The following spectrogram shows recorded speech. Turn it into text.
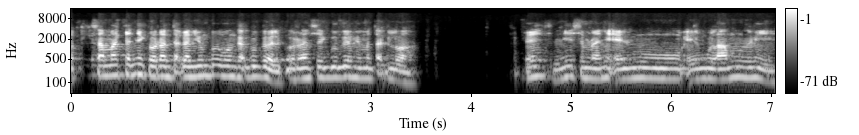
Total samakannya korang takkan jumpa pun kat Google. Korang saya Google memang tak keluar. Okay, ni sebenarnya ilmu ilmu lama ni.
